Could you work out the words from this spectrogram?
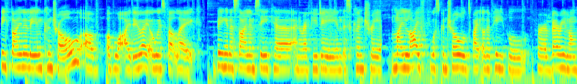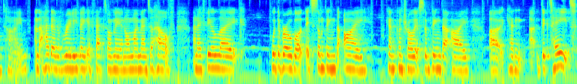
be finally in control of, of what I do. I always felt like being an asylum seeker and a refugee in this country, my life was controlled by other people for a very long time. And that had a really big effect on me and on my mental health. And I feel like with the robot, it's something that I can control. It's something that I uh, can uh, dictate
